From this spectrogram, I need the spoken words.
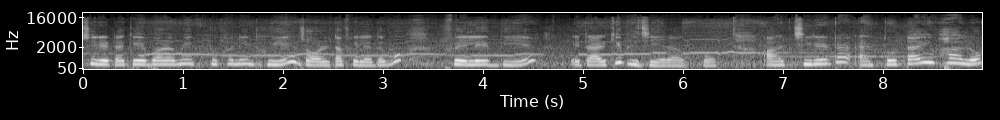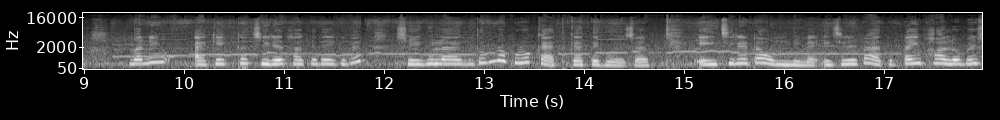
চিড়েটাকে এবার আমি একটুখানি ধুয়ে জলটা ফেলে দেব। ফেলে দিয়ে এটা আর কি ভিজিয়ে রাখব। আর চিড়েটা এতটাই ভালো মানে এক একটা চিড়ে থাকে দেখবেন সেইগুলো একদম না পুরো ক্যাতক্যাতে হয়ে যায়। এই চিড়েটা অমনি না, এই চিড়েটা এতটাই ভালো, বেশ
